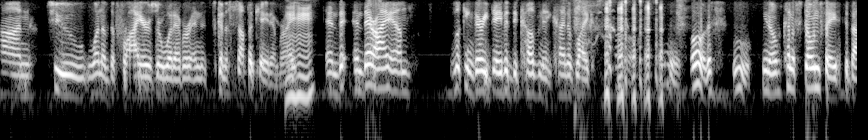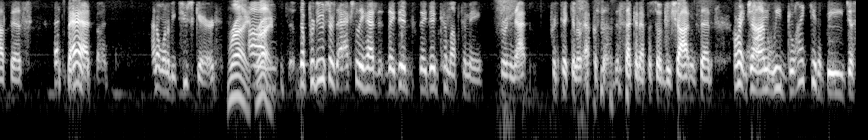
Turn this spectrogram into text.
on to one of the friars or whatever, and it's going to suffocate him, right? Mhm. And th- and there I am, looking very David Duchovny, kind of like, oh, ooh, oh, this, ooh, you know, kind of stone faced about this. That's bad, but I don't want to be too scared. Right, Um, right. th- The producers actually had they did they did come up to me during that particular episode, the second episode we shot, and said, "All right, John, we'd like you to be just."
